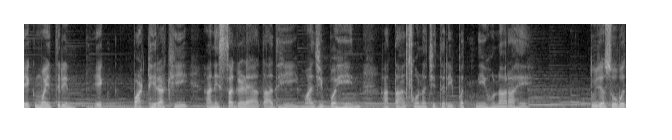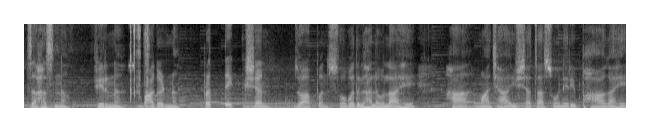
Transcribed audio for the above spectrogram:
एक मैत्रीण एक पाठीराखी आणि सगळ्यात आधी माझी बहीण आता कोणाची तरी पत्नी होणार आहे. तुझ्यासोबतचं हसणं फिरणं बागडणं प्रत्येक क्षण जो आपण सोबत घालवला आहे हा माझ्या आयुष्याचा सोनेरी भाग आहे.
